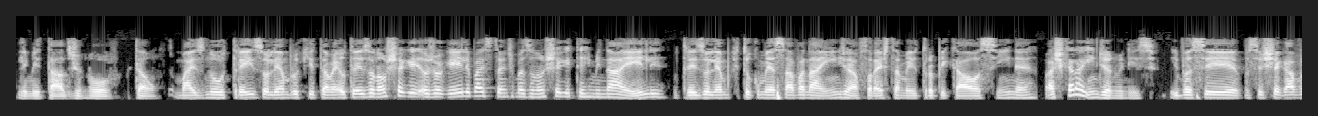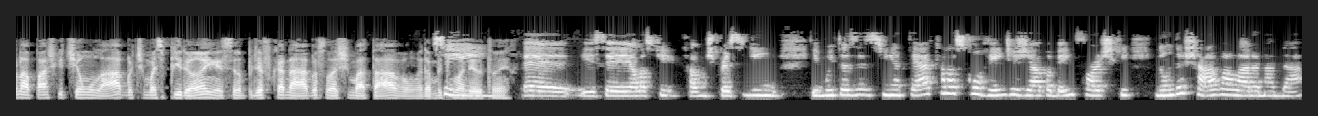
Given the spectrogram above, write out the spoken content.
limitado de novo. Então, mas no 3 eu lembro que também. O 3 eu não cheguei. Eu joguei ele bastante, mas eu não cheguei a terminar ele. O 3 eu lembro que tu começava na Índia, a floresta meio tropical assim, né? Acho que era Índia no início. E você você chegava na parte que tinha um lago, tinha umas piranhas, você não podia ficar na água, senão elas te matavam. Era muito Sim, maneiro também. É, e você, elas ficavam te perseguindo. E muitas vezes tinha até aquelas correntes de água bem fortes que não deixava a Lara nadar.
